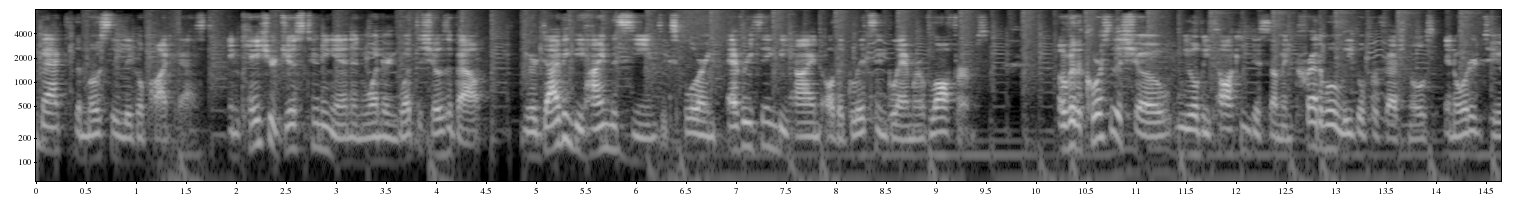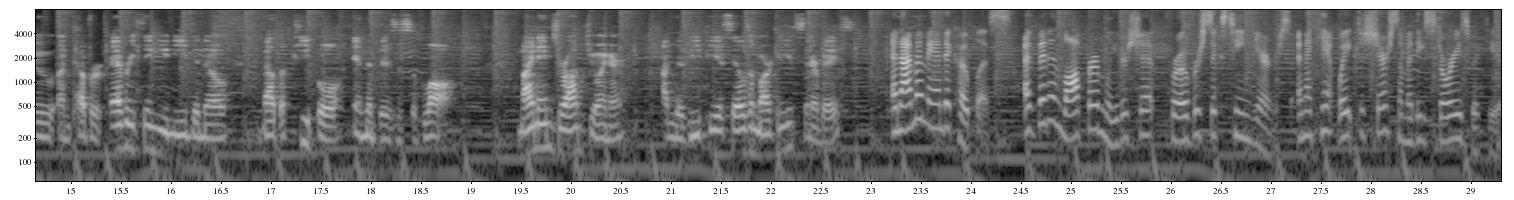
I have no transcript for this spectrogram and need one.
back to the Mostly Legal Podcast. In case you're just tuning in and wondering what the show's about, we are diving behind the scenes, exploring everything behind all the glitz and glamour of law firms. Over the course of the show, we will be talking to some incredible legal professionals in order to uncover everything you need to know about the people in the business of law. My name's Rob Joyner. I'm the VP of Sales and Marketing at Centerbase. And I'm Amanda Copeless. I've been in law firm leadership for over 16 years, and I can't wait to share some of these stories with you.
